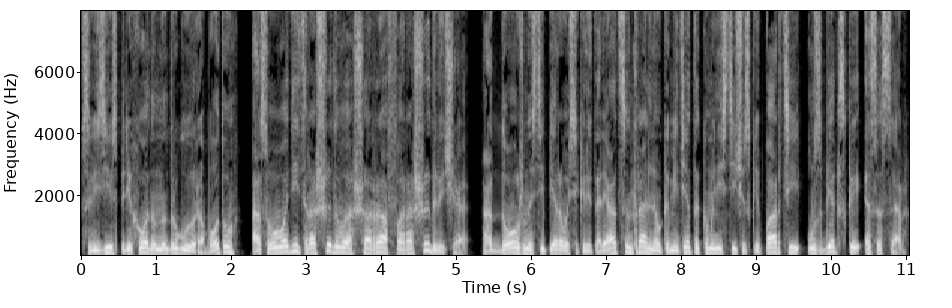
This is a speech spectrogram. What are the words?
в связи с переходом на другую работу освободить Рашидова Шарафа Рашидовича от должности первого секретаря Центрального комитета Коммунистической партии Узбекской ССР.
